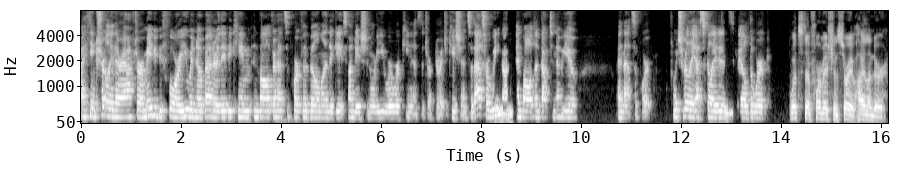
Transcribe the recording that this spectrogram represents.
I think shortly thereafter, or maybe before, you would know better, they became involved or had support from the Bill and Melinda Gates Foundation, where you were working as the director of education. So that's where we got mm-hmm. involved and got to know you and that support, which really escalated and scaled the work. What's the formation story of Highlander?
